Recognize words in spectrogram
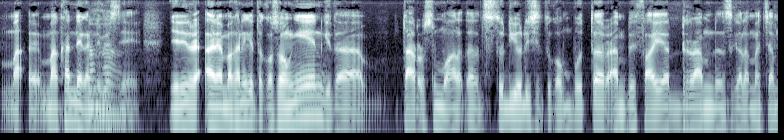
ma- eh, makan ya kan di biasanya. Jadi re- area makannya kita kosongin, kita taruh semua alat-alat studio di situ, komputer, amplifier, drum dan segala macam.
